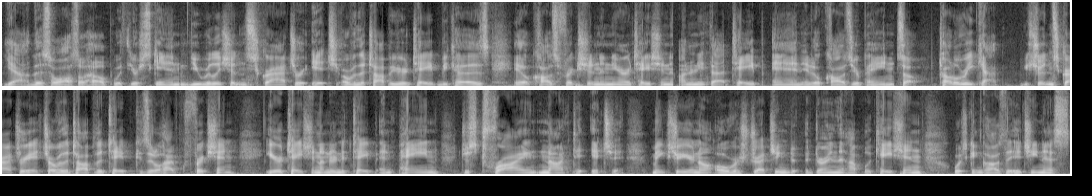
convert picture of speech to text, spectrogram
yeah, this will also help with your skin. You really shouldn't scratch or itch over the top of your tape because it'll cause friction and irritation underneath that tape and it'll cause your pain. So, total recap. You shouldn't scratch or itch over the top of the tape because it'll have friction, irritation under the tape, and pain. Just try not to itch it. Make sure you're not overstretching during the application, which can cause the itchiness.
